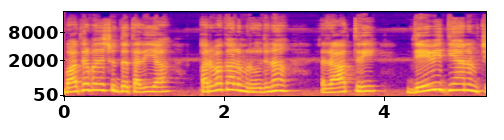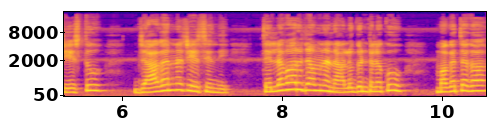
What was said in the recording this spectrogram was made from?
భాద్రపద శుద్ధ తదియ పర్వకాలం రోజున రాత్రి దేవి ధ్యానం చేస్తూ జాగరణ చేసింది. తెల్లవారుజామున నాలుగు గంటలకు మగతగా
